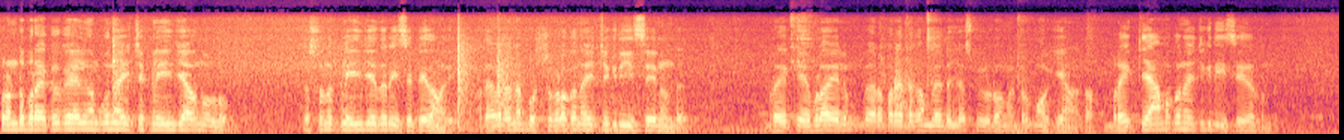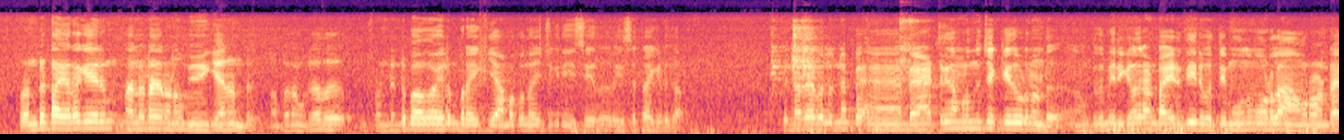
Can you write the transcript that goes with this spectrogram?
ഫ്രണ്ട് ബ്രേക്ക് കയ്യിൽ നമുക്കൊന്ന് അഴിച്ച് ക്ലീൻ ചെയ്യാവുന്നുള്ളൂ ജസ്റ്റ് ഒന്ന് ക്ലീൻ ചെയ്ത് റീസെറ്റ് ചെയ്താൽ മതി. അതേപോലെ തന്നെ ബുഷുകളൊക്കെ ഒന്ന് അഴിച്ച് ഗ്രീസ് ചെയ്യുന്നുണ്ട്. ബ്രേക്ക് കേബിളായാലും വേറെ പറയാത്ത കംപ്ലൈന്റ് ഇല്ല സ്പീഡോമീറ്ററും ഓക്കെയാണ് കേട്ടോ ബ്രേക്ക് ക്യാമൊക്കെ ഒന്ന് അഴിച്ച് ഗ്രീസ് ചെയ്തിട്ടുണ്ട്. ഫ്രണ്ട് ടയറൊക്കെ ആയാലും നല്ല ടയറാണ് ഉപയോഗിക്കാനുണ്ട്. അപ്പോൾ നമുക്കത് ഫ്രണ്ടിന്റെ ഭാഗമായാലും ബ്രേക്ക് ക്യാമൊക്കെ ഒന്ന് അഴിച്ച് ഗ്രീസ് ചെയ്ത് റീസെറ്റ് ആക്കി എടുക്കാം. പിന്നെ അതേപോലെ തന്നെ ബാറ്ററി നമ്മളൊന്ന് ചെക്ക് ചെയ്ത് വിടുന്നുണ്ട് നമുക്കിത് ഇരിക്കുന്നത് രണ്ടായിരത്തി ഇരുപത്തി മൂന്ന് മോഡൽ ആമറോന്റെ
